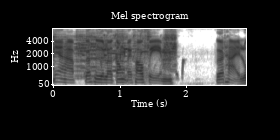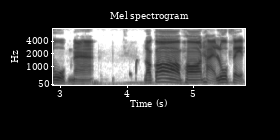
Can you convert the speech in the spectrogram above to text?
เนี่ยครับก็คือเราต้องไปเข้าเฟรมเพื่อถ่ายรูปนะฮะ แล้วก็พอถ่ายรูปเสร็จ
